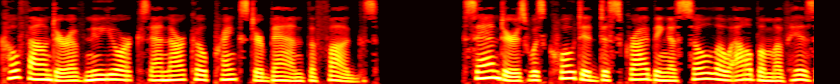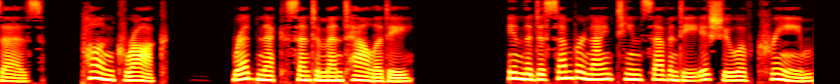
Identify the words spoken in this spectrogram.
co-founder of New York's anarcho-prankster band The Fugs. Sanders was quoted describing a solo album of his as, "...punk rock redneck sentimentality." In the December 1970 issue of Creem,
